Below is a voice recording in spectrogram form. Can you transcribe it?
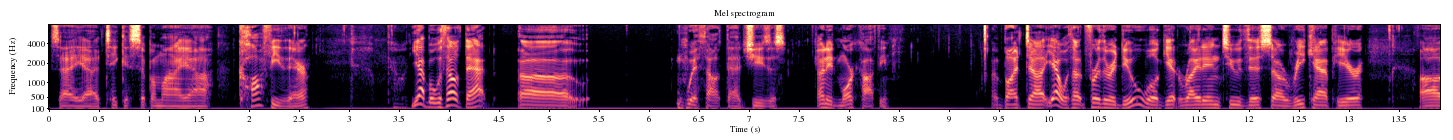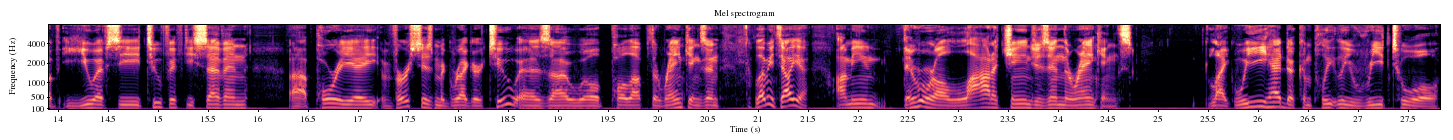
So I uh, take a sip of my uh, coffee there. Yeah, but without that, uh, without that, Jesus, I need more coffee. But uh, yeah, without further ado, we'll get right into this uh, recap here of UFC 257 uh, Poirier versus McGregor two, as I will pull up the rankings. And let me tell you, I mean, there were a lot of changes in the rankings. like we had to completely retool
